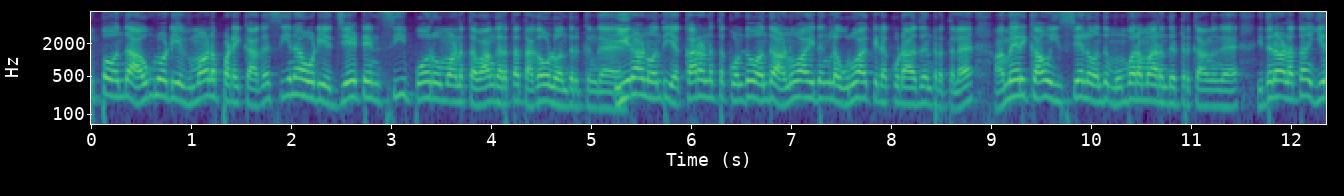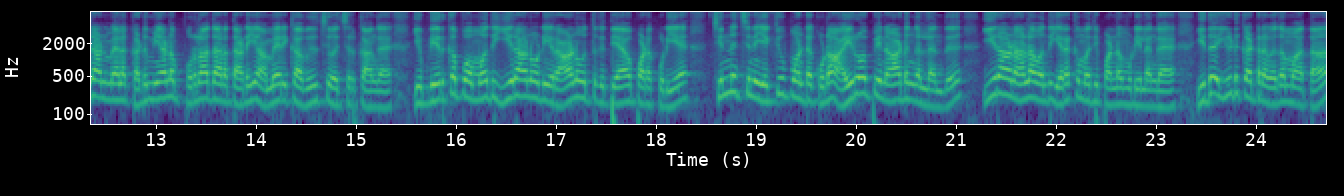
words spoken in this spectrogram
இப்போ வந்து அவங்களுடைய விமானப்படைக்காக சீனாவுடைய ஜே டென் சி போர் விமானத்தை வாங்குறத தகவல் வந்திருக்குங்க. ஈரான் வந்து எக்காரணத்தை கொண்டு வந்து அணு ஆயுதங்களை உருவாக்கிடக்கூடாதுன்றதுல அமெரிக்காவும் இஸ்ரேலும் வந்து மும்பரமா இருந்துட்டு இருக்காங்க இதனால தான் ஈரான் மேல கடுமையான பொருளாதார தடையை அமெரிக்கா விதிச்சு வச்சிருக்காங்க. இப்படி இருக்க போகும்போது ஈரானுடைய ராணுவத்துக்கு தேவைப்படக்கூடிய சின்ன சின்ன எக்யூப்மெண்ட்டை கூட ஐரோப்பிய நாடுகள்லேருந்து ஈரானால் வந்து இறக்குமதி பண்ண முடியலங்க. இதை ஈடுகட்டுற விதமாக தான்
